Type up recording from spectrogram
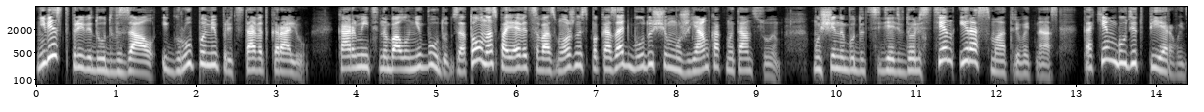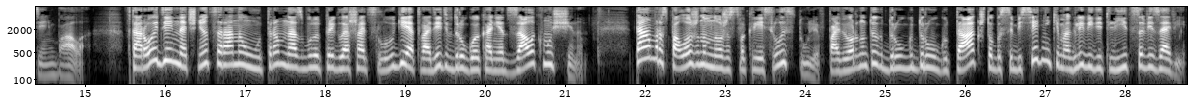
Невест приведут в зал и группами представят королю. Кормить на балу не будут, зато у нас появится возможность показать будущим мужьям, как мы танцуем. Мужчины будут сидеть вдоль стен и рассматривать нас. Таким будет первый день бала. Второй день начнется рано утром, нас будут приглашать слуги и отводить в другой конец зала к мужчинам. Там расположено множество кресел и стульев, повернутых друг к другу так, чтобы собеседники могли видеть лица визави.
